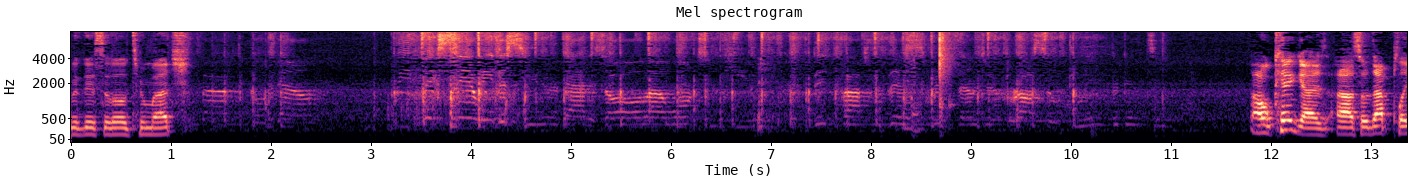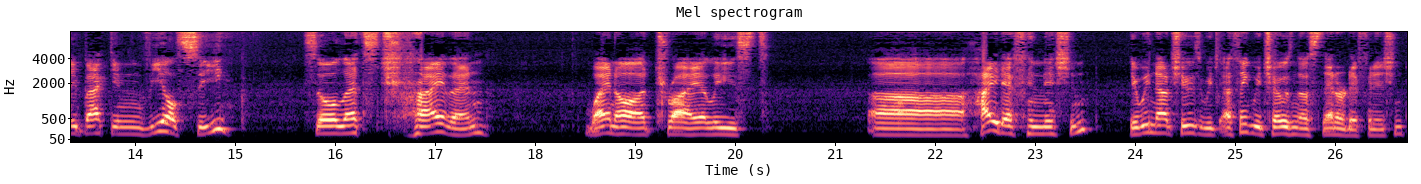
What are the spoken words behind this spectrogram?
With this a little too much. Okay guys, uh, so that played back in VLC. So let's try then. Why not try at least uh, high definition? Did we not choose? We, I think we chose no standard definition.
